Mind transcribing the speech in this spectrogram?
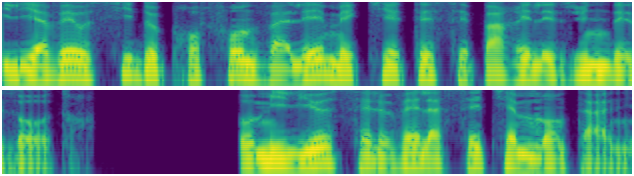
Il y avait aussi de profondes vallées mais qui étaient séparées les unes des autres. Au milieu s'élevait la septième montagne.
